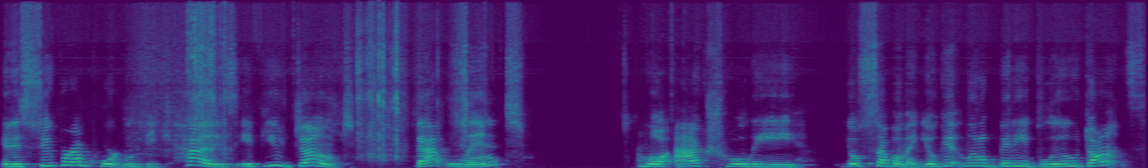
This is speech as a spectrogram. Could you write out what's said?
It is super important because if you don't, that lint will actually, you'll sublimate. You'll get little bitty blue dots.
